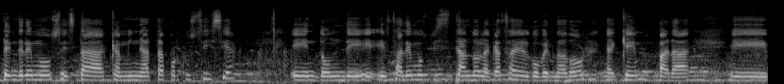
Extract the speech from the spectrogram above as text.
tendremos esta caminata por justicia, en donde estaremos visitando la casa del gobernador eh, Ken para eh,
